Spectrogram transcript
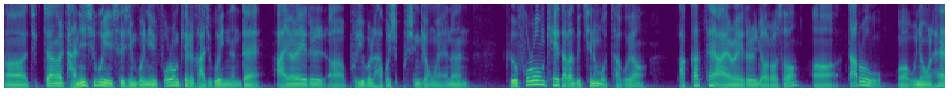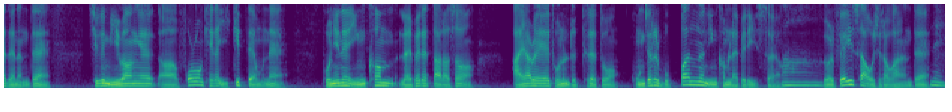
어, 직장을 다니시고 있으신 분이 401k를 가지고 있는데 IRA를 어, 불입을 하고 싶으신 경우에는 그 401k에다가 넣지는 못하고요. 바깥에 IRA를 열어서 어, 따로 어, 운영을 해야 되는데 지금 이왕에 어, 401k가 있기 때문에 본인의 인컴 레벨에 따라서 IRA에 돈을 넣더라도 공제를 못 받는 인컴 레벨이 있어요. 아. 그걸 페이스 아웃이라고 하는데 네.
